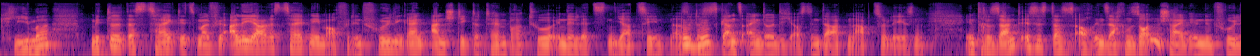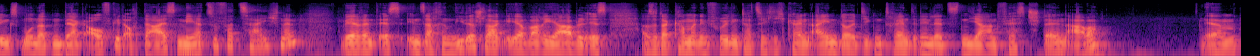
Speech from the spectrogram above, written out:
Klimamittel, das zeigt jetzt mal für alle Jahreszeiten, eben auch für den Frühling, einen Anstieg der Temperatur in den letzten Jahrzehnten. Also mhm. das ist ganz eindeutig aus den Daten abzulesen. Interessant ist es, dass es auch in Sachen Sonnenschein in den Frühlingsmonaten bergauf geht. Auch da ist mehr zu verzeichnen während es in Sachen Niederschlag eher variabel ist. Also da kann man im Frühling tatsächlich keinen eindeutigen Trend in den letzten Jahren feststellen, aber ähm,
